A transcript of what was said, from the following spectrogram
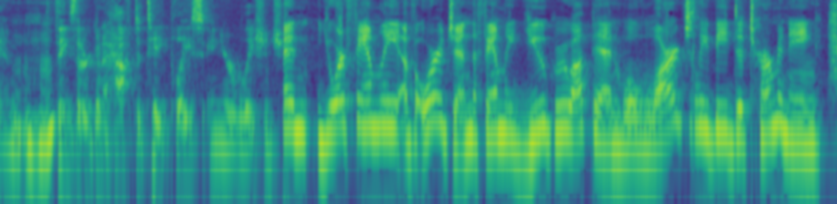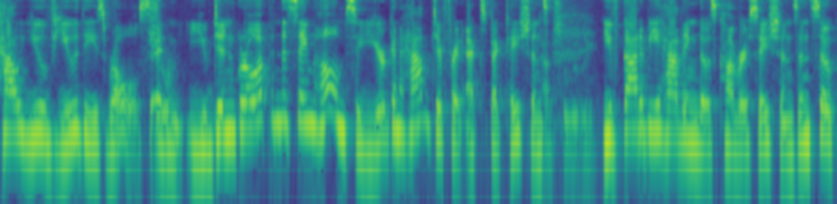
and mm-hmm. things that are going to have to take place in your relationship. And your family of origin, the family you grew up in, will largely be determining how you view these roles. Sure. And you didn't grow up in the same home, so you're going to have different expectations. Absolutely. You've got to be having those conversations. And so,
